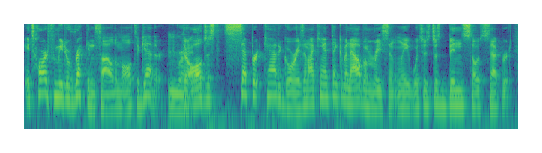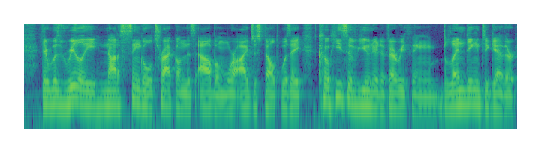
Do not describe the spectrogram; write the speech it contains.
it's hard for me to reconcile them all together. They're all just separate categories and i can't think of an album recently which has just been so separate. There was really not a single track on this album where i just felt was a cohesive unit of everything blending together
